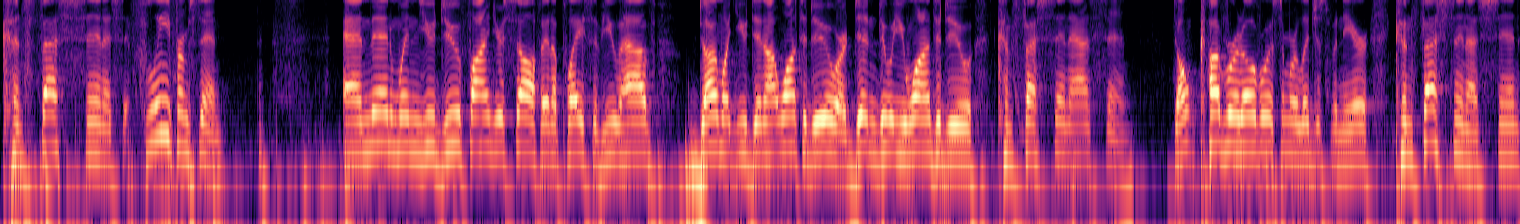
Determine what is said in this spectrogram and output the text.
Confess sin flee from sin. And then when you do find yourself in a place of you have done what you did not want to do or didn't do what you wanted to do confess sin as sin don't cover it over with some religious veneer. Confess sin as sin.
